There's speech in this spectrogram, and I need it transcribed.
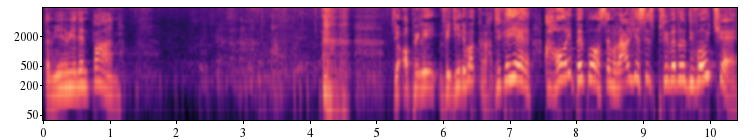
tam je jenom jeden pán. že opilý vidí dvakrát. Říká, je, ahoj Pepo, jsem rád, že jsi přivedl dvojče.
